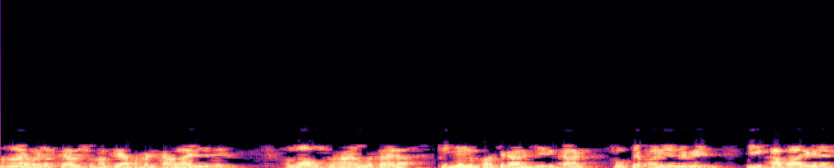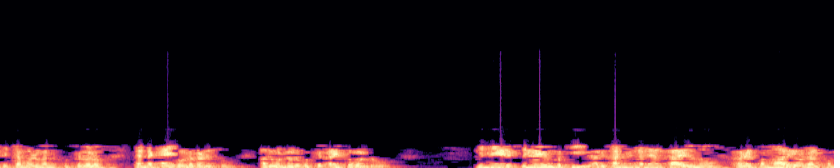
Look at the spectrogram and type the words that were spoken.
മഹാനവരുടെ അത്യാവശ്യം അഭ്യാസം പഠിച്ച ആളായിരുന്നില്ലേ? അള്ളാഹു സുഹാനുഭവത്താല പിന്നെയും കുറച്ചു കാലം ജീവിക്കാൻ സൂപ്യപ്പറയുന്ന പേരിൽ ഈ കാപാലികളെ പിച്ച മുഴുവൻ കുത്തുകളും തന്റെ കൈ കൊണ്ട് കടുത്തു. അതുകൊണ്ട് ഒരു കുത്ത് കൈത്തു പിന്നീട് പിന്നെയും കുത്തി. അത് കണ്ണിന്റെ നേർക്കായിരുന്നു ഒരൽപ്പം മാറിയൊരൽപ്പം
